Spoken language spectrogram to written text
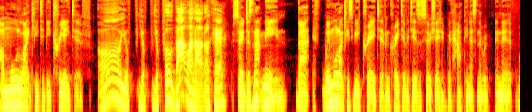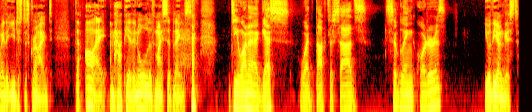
are more likely to be creative. Oh, you you you pulled that one out. Okay. So does that mean that if we're more likely to be creative and creativity is associated with happiness in the in the way that you just described, that I am happier than all of my siblings? Do you want to guess what Dr. Saad's sibling order is? You're the youngest.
